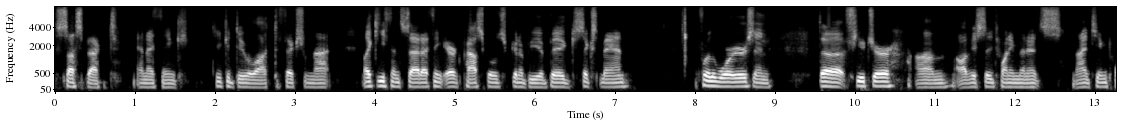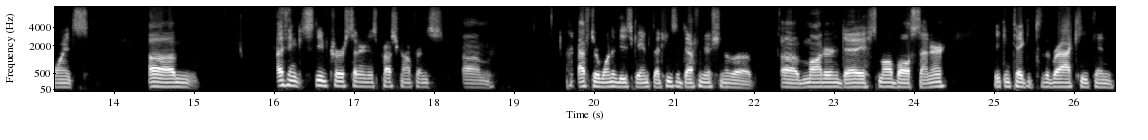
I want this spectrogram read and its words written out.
suspect, and I think he could do a lot to fix from that. Like Ethan said, I think Eric Paschall is going to be a big six man for the Warriors in the future. Um, obviously, 20 minutes, 19 points. Um, I think Steve Kerr said in his press conference um, after one of these games that he's a definition of a a modern day small ball center. He can take it to the rack. He can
